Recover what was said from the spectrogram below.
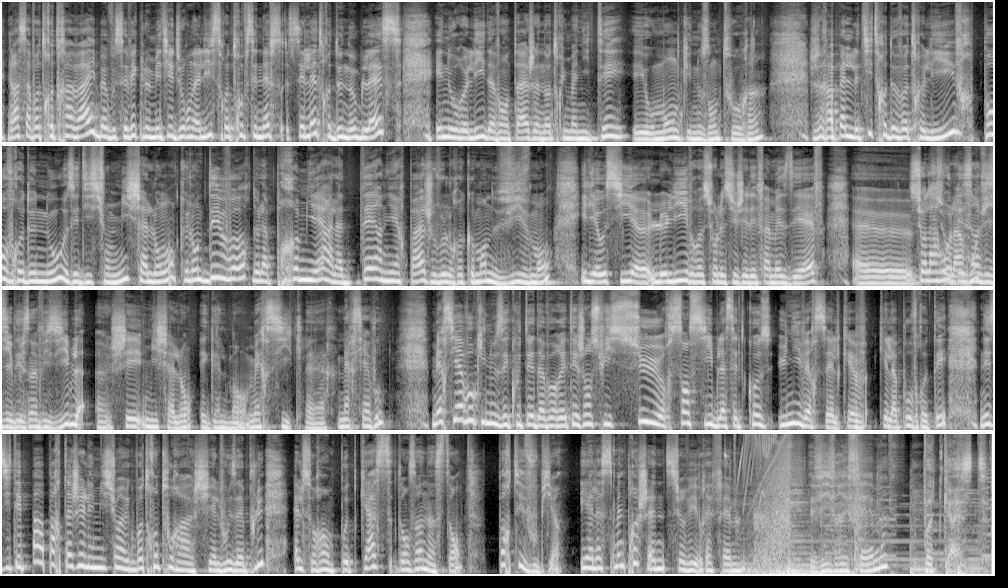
Grâce à votre travail, bah, vous savez que le métier de journaliste retrouve ses, lettres de noblesse et nous relie davantage à notre humanité et au monde qui nous entoure. Hein. Je rappelle le titre de votre livre, Pauvre de nous, aux éditions Michalon, que l'on dévore de la première à la dernière page. Je vous le recommande vivement. Il y a aussi euh, le livre sur le sujet des femmes SDF. Euh, sur la route, des, invisibles. des invisibles. Euh, chez Michalon également. Merci Claire. Merci à vous. Merci à vous qui nous écoutez d'avoir été, j'en suis sûre, sensible à cette cause universelle qu'est la pauvreté. N'hésitez pas à partager l'émission avec votre entourage si elle vous a plu. Elle sera en podcast dans un instant. Portez-vous bien et à la semaine prochaine sur Vivre FM. Vivre FM podcast.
